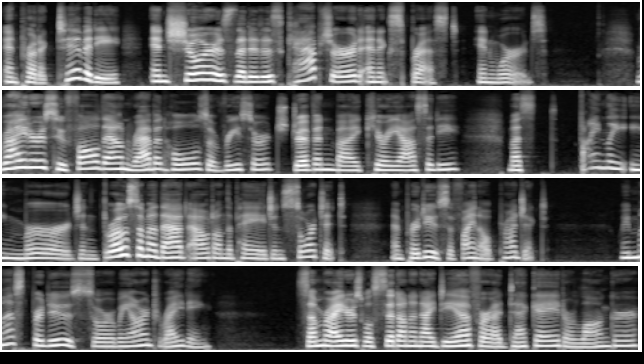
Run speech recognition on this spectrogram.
And productivity ensures that it is captured and expressed in words. Writers who fall down rabbit holes of research driven by curiosity must finally emerge and throw some of that out on the page and sort it and produce a final project. We must produce or we aren't writing. Some writers will sit on an idea for a decade or longer,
